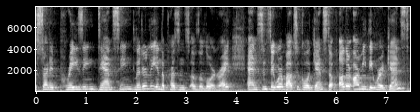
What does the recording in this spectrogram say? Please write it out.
started praising, dancing, literally in the presence of the Lord, right? And since they were about to go against the other army they were against,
